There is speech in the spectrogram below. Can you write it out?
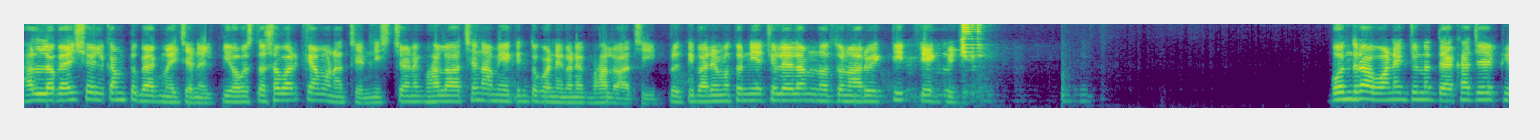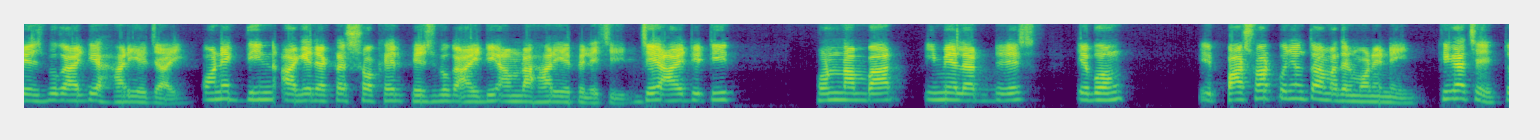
Hello guys welcome to back my channel কি অবস্থা সবার? কেমন আছেন? নিশ্চয়ই অনেক ভালো আছেন। আমি কিন্তু অনেক অনেক ভালো আছি। প্রতিবারের মতো নিয়ে চলে এলাম নতুন আরও একটি টেক ভিডিও বন্ধুরা, অনেকজনের দেখা যায় ফেসবুক আইডি হারিয়ে যায়। অনেক দিন আগের একটা শখের ফেসবুক আইডি আমরা হারিয়ে ফেলেছি। যে আইডিটির ফোন নাম্বার ইমেল অ্যাড্রেস এবং পাসওয়ার্ড পর্যন্ত আমাদের মনে নেই, ঠিক আছে? তো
